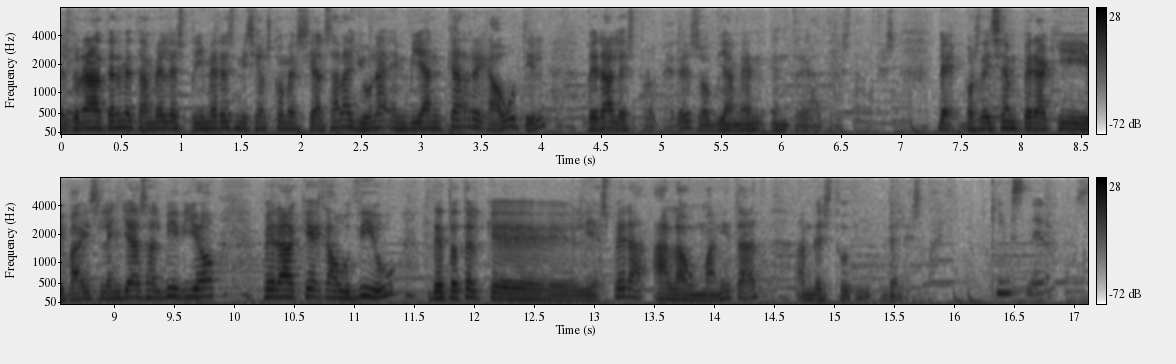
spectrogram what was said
Es duran a terme també les primeres missions comercials a la Lluna enviant càrrega útil per a les properes, òbviament, entre altres tantes. Bé, vos deixem per aquí baix l'enllaç al vídeo per a que gaudiu de tot el que li espera a la humanitat amb l'estudi de l'espai. Quins nervis.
